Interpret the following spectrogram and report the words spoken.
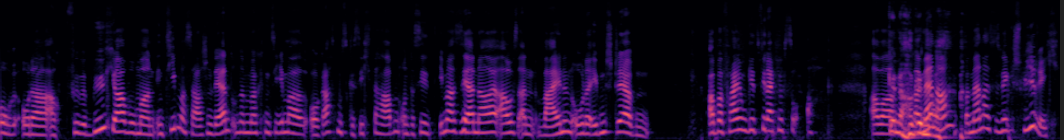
oder auch für Bücher, wo man Intimmassagen lernt und dann möchten sie immer Orgasmusgesichter haben und das sieht immer sehr nahe aus an Weinen oder eben Sterben. Aber Freiung geht es vielleicht noch so. Ach. Aber genau, bei, genau. Männern, bei Männern ist es wirklich schwierig.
